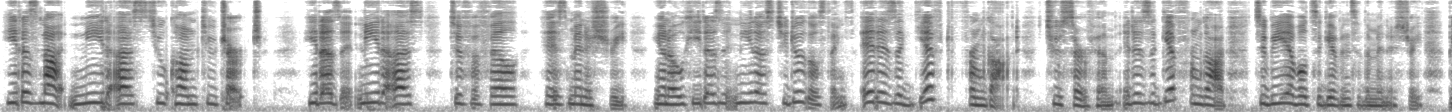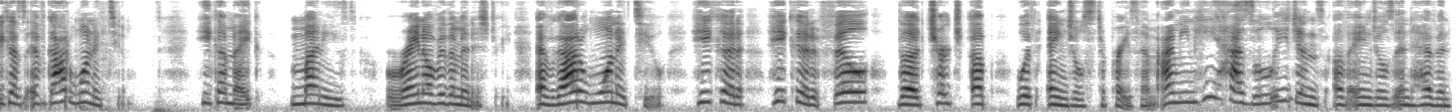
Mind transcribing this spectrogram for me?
He does not need us to come to church. He doesn't need us to fulfill his ministry. You know, he doesn't need us to do those things. It is a gift from God to serve him. It is a gift from God to be able to give into the ministry. Because if God wanted to, he could make monies reign over the ministry. If God wanted to, he could he could fill the church up with angels to praise him. I mean, he has legions of angels in heaven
